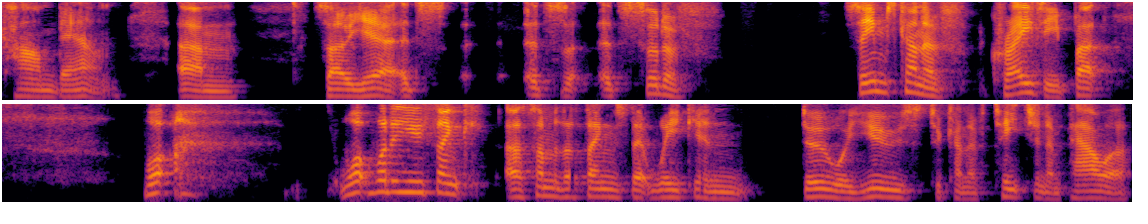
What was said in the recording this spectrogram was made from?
calm down. Um, so yeah it's it's it's sort of seems kind of crazy, but what what what do you think are some of the things that we can do or use to kind of teach and empower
